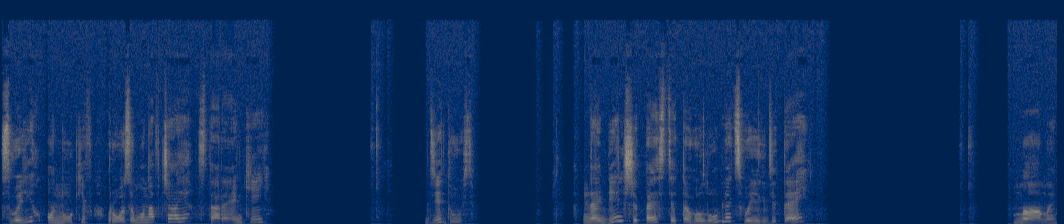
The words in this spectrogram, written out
Своїх онуків розуму навчає старенький дідусь. Найбільше пестять та голублять своїх дітей мами.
